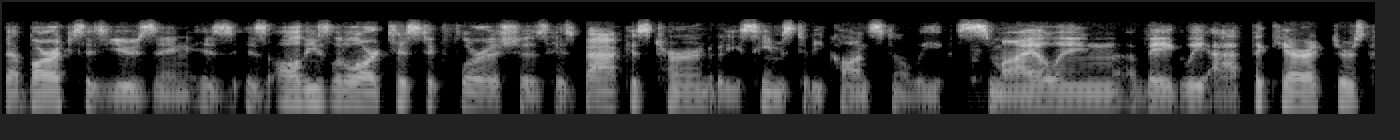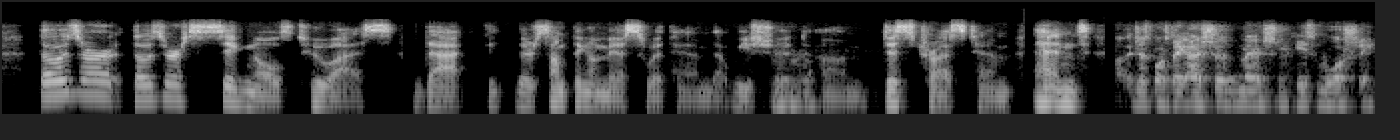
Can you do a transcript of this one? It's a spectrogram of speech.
that Barks is using is is all these little artistic flourishes. His back is turned, but he seems to be constantly smiling vaguely at the characters those are those are signals to us that th- there's something amiss with him that we should mm-hmm. um, distrust him. And just one thing i should mention he's washing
